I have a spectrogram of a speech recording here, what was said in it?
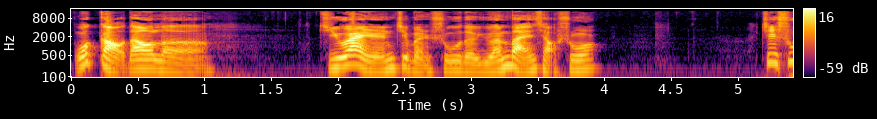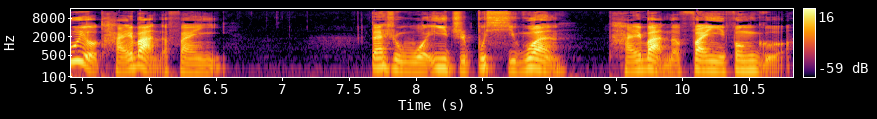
我搞到了《局外人》这本书的原版小说，这书有台版的翻译，但是我一直不习惯台版的翻译风格，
